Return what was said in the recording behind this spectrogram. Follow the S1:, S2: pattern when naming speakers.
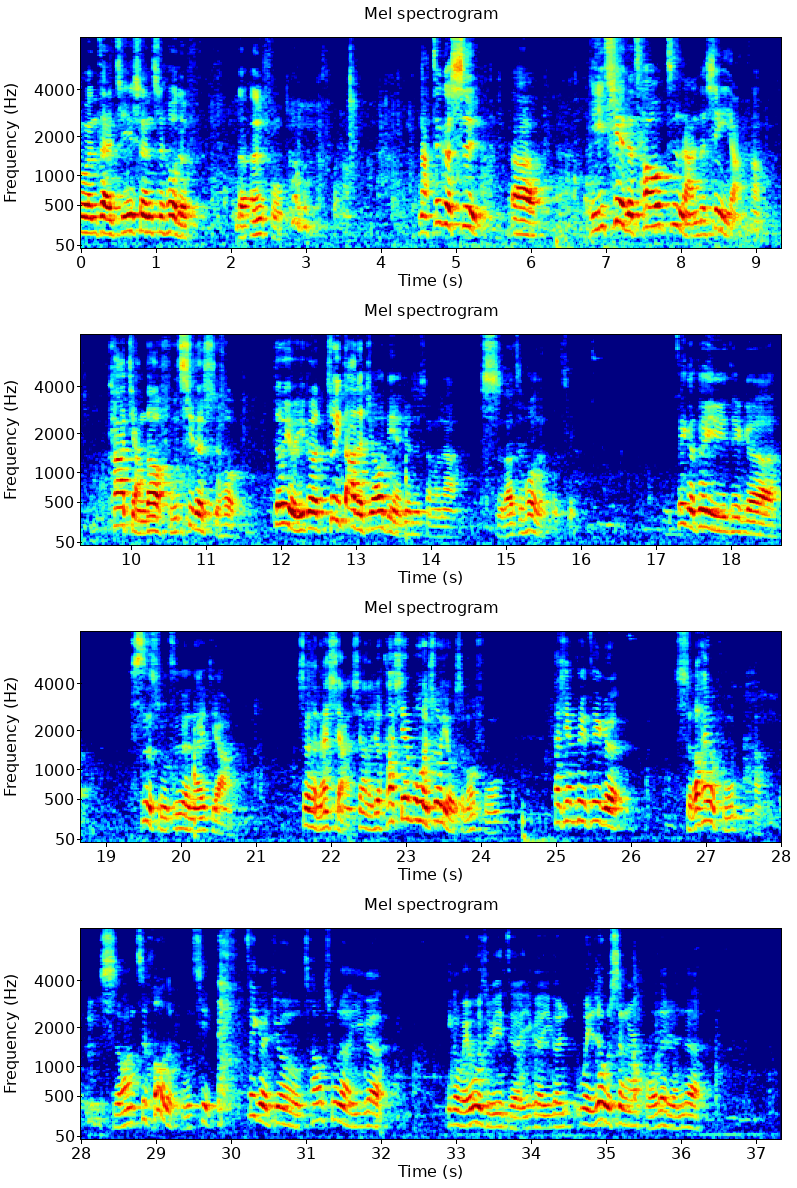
S1: 救恩在今生之后的的恩福。那这个是呃一切的超自然的信仰啊。他讲到福气的时候，都有一个最大的焦点，就是什么呢？死了之后的福气。这个对于这个世俗之人来讲是很难想象的。就他先不会说有什么福，他先对这个死了还有福啊，死亡之后的福气，这个就超出了一个一个唯物主义者，一个一个为肉身而活的人的，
